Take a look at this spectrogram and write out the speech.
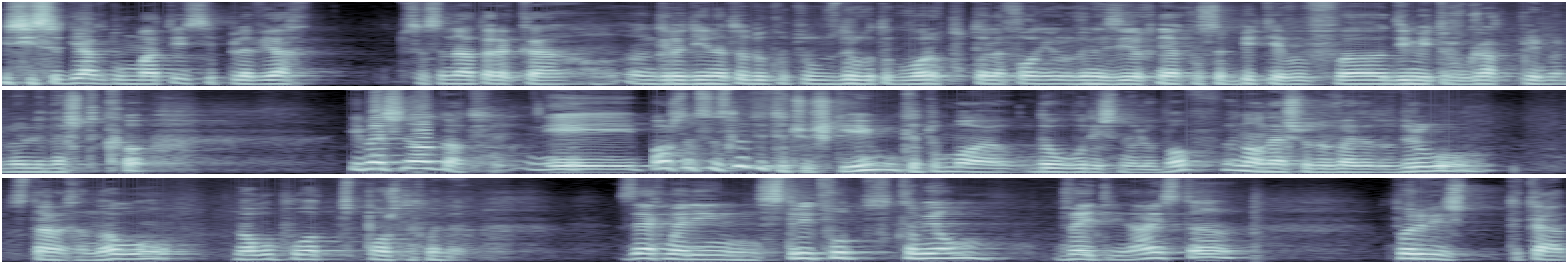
И си седях домата и си плевях с едната ръка градината, докато с другата говорех по телефон и организирах някакво събитие в Димитров град, примерно, или нещо такова. И беше много готин. И почнах с лютите чушки, като моя дългогодишна любов. Едно нещо доведе до друго. Станаха много, много плод. Почнахме да... Взехме един стритфуд камион 2013 Първи така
